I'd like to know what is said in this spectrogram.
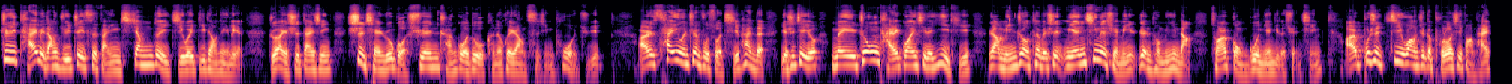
至于台北当局这次反应相对极为低调内敛，主要也是担心事前如果宣传过度，可能会让此行破局。而蔡英文政府所期盼的，也是借由美中台关系的议题，让民众，特别是年轻的选民认同民进党，从而巩固年底的选情，而不是寄望这个普洛西访台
